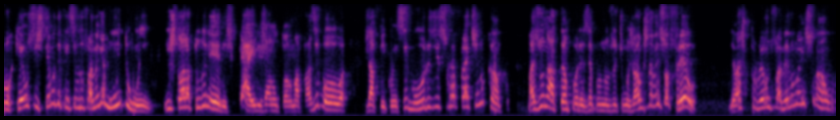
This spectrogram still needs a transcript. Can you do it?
porque o sistema defensivo do Flamengo é muito ruim estoura tudo neles. E aí eles já não estão numa fase boa, já ficam inseguros e isso reflete no campo. Mas o Natan, por exemplo, nos últimos jogos também sofreu. Eu acho que o problema do Flamengo não é isso, não.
